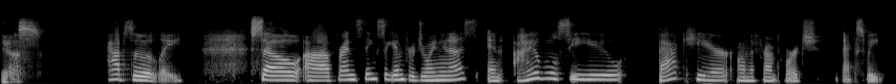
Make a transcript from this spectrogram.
Yes. Absolutely. So, uh, friends, thanks again for joining us. And I will see you back here on the front porch next week.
